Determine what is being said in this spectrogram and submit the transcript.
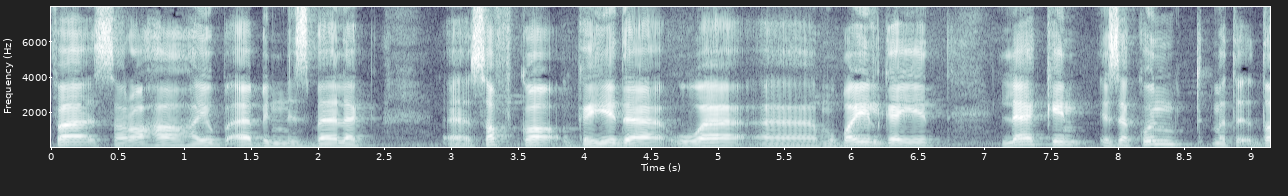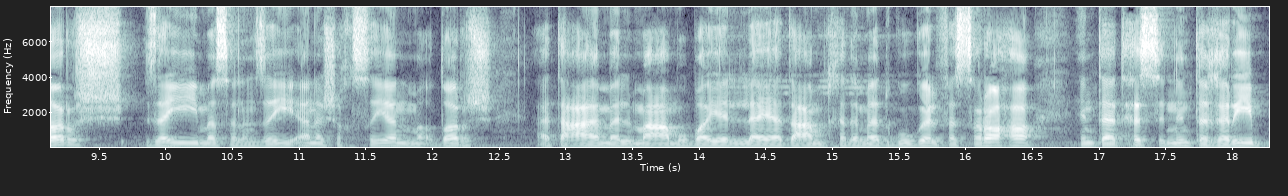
فالصراحة هيبقى بالنسبة لك آه، صفقة جيدة وموبايل جيد. لكن إذا كنت ما تقدرش زي مثلا زي أنا شخصيا ما أقدرش أتعامل مع موبايل لا يدعم خدمات جوجل فالصراحة أنت هتحس إن أنت غريب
